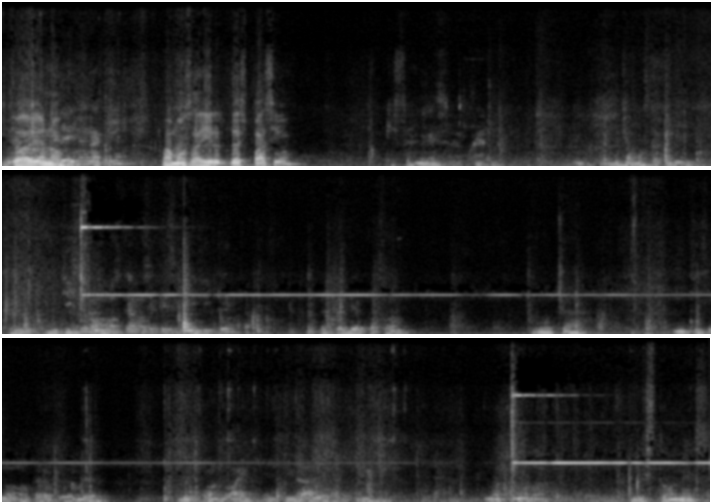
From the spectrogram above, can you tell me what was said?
Miren Todavía no. Aquí. Vamos a ir despacio. Aquí está. Miren. Mucha mosca aquí. Muchísima mosca, no sé qué signifique. Acá el diapasón. Mucha. Muchísima mosca la pueden ver. Y es cuando hay entidades aquí. Una pluma. Listones.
